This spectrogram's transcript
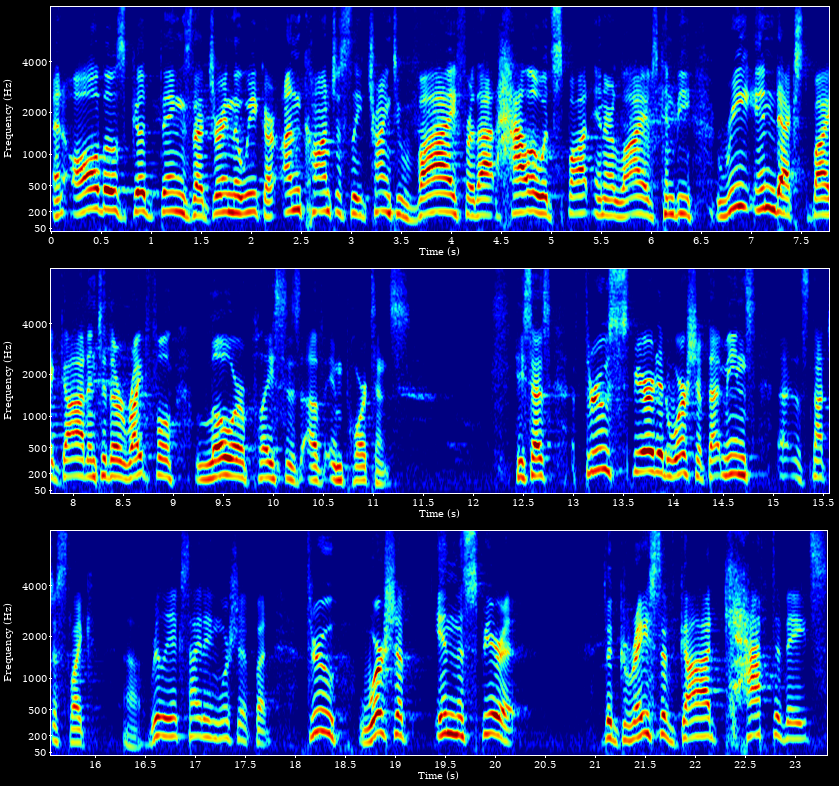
And all those good things that during the week are unconsciously trying to vie for that hallowed spot in our lives can be re indexed by God into their rightful lower places of importance. He says, through spirited worship, that means uh, it's not just like uh, really exciting worship, but through worship in the Spirit, the grace of God captivates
